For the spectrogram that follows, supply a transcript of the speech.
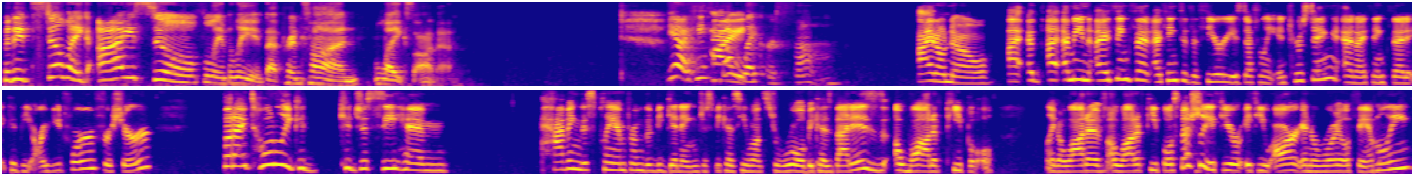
But it's still like I still fully believe that Prince Han likes Anna. Yeah he felt like her son I don't know. I, I I mean, I think that I think that the theory is definitely interesting, and I think that it could be argued for for sure. But I totally could could just see him having this plan from the beginning just because he wants to rule because that is a lot of people like a lot of a lot of people especially if you're if you are in a royal family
